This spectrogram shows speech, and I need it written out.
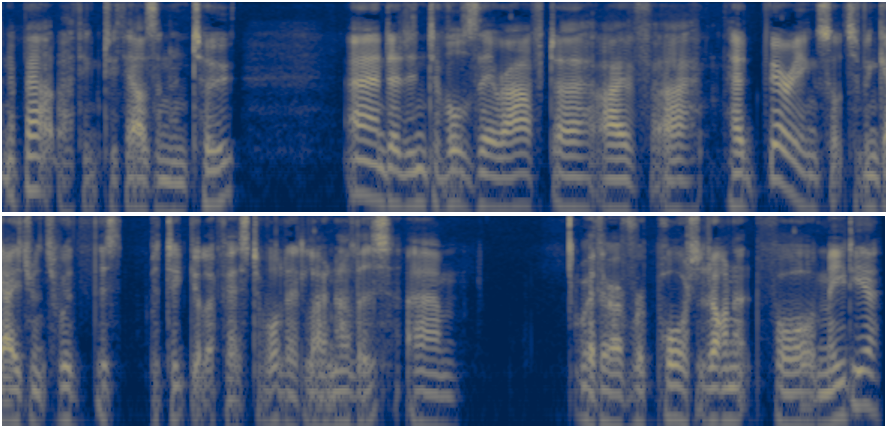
in about, I think, 2002. And at intervals thereafter, I've uh, had varying sorts of engagements with this particular festival, let alone others. Um, whether I've reported on it for media,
